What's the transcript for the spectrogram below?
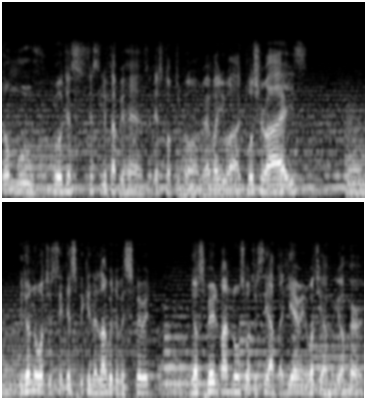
Don't move. Go, just just lift up your hands and just talk to God. Wherever you are, close your eyes. You don't know what to say, just speak in the language of the spirit. Your spirit man knows what to say after hearing what you have you have heard.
